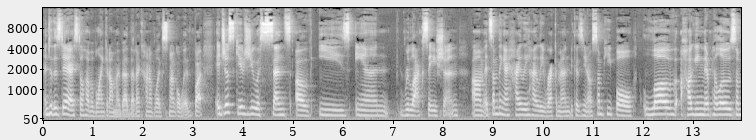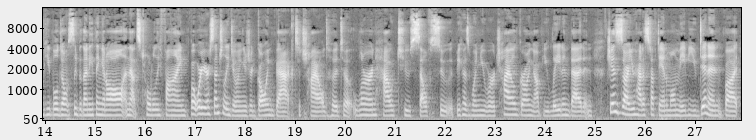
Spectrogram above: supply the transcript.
and to this day, I still have a blanket on my bed that I kind of like snuggle with. But it just gives you a sense of ease and relaxation. Um, it's something I highly, highly recommend because, you know, some people love hugging their pillows. Some people don't sleep with anything at all, and that's totally fine. But what you're essentially doing is you're going back to childhood to learn how to self soothe because when you were a child growing up, you laid in bed, and chances are you had a stuffed animal. Maybe you didn't, but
